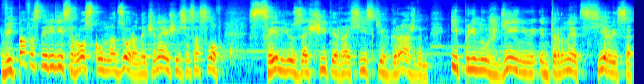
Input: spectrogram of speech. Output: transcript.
Ведь пафосный релиз Роскомнадзора, начинающийся со слов с целью защиты российских граждан и принуждению интернет-сервиса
